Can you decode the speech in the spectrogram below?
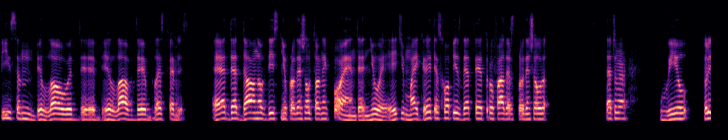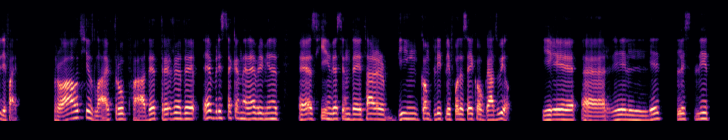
peace and beloved, uh, beloved, blessed families. At the dawn of this new providential turning point, a new age, my greatest hope is that the true father's providential stature will solidify. Throughout his life, true father treasured every second and every minute as he invested in the entire being completely for the sake of God's will. He uh, relentlessly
